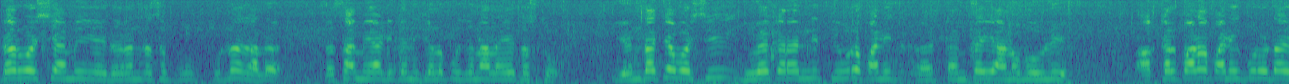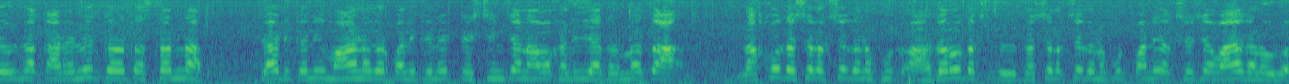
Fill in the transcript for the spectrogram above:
दरवर्षी आम्ही हे धरण जसं पू पूर्ण झालं तसं आम्ही या ठिकाणी जलपूजनाला येत असतो. यंदाच्या वर्षी धुळेकरांनी तीव्र पाणी टंचाई अनुभवली. अक्कलपाडा पाणी पुरवठा योजना कार्यान्वित करत असताना त्या ठिकाणी महानगरपालिकेने टेस्टिंगच्या नावाखाली या धरणाचा लाखो दशलक्ष घनफूट हजारो दक्ष दशलक्ष घनफूट पाणी अक्षरशः वाया घालवलं.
